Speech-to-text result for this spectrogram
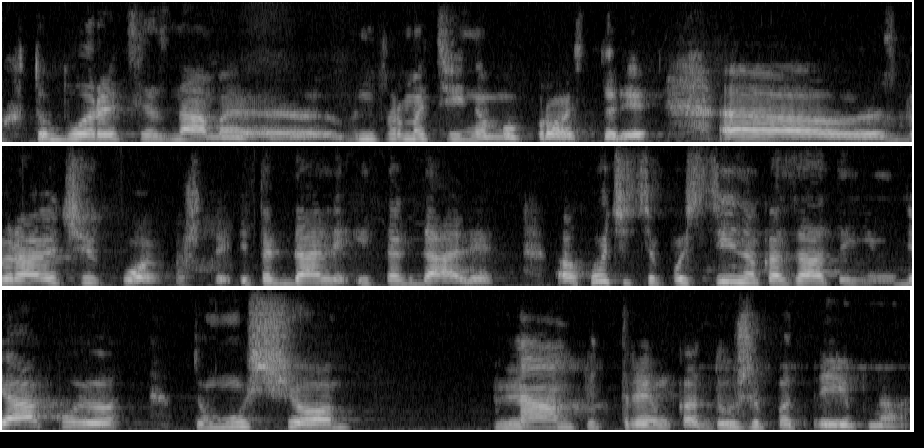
хто бореться з нами е, в інформаційному просторі, збираючи кошти і так далі. І так далі. Хочеться постійно казати їм дякую, тому що нам підтримка дуже потрібна.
